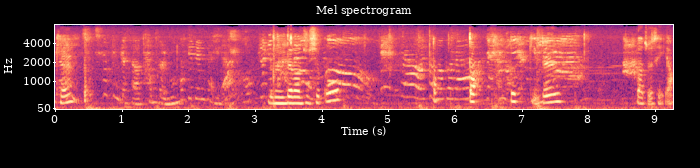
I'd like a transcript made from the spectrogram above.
이렇게 만들어 주시고 떡, 떡볶이를 넣어주세요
